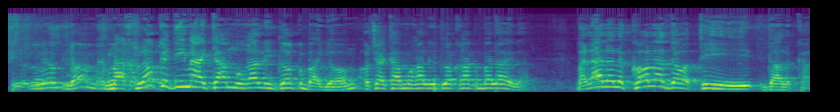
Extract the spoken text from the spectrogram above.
כאילו? לא, לא, מחלוקת אם הייתה אמורה לדלוק ביום, או שהייתה אמורה לדלוק רק בלילה. בלילה לכל הדעות היא דלקה.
